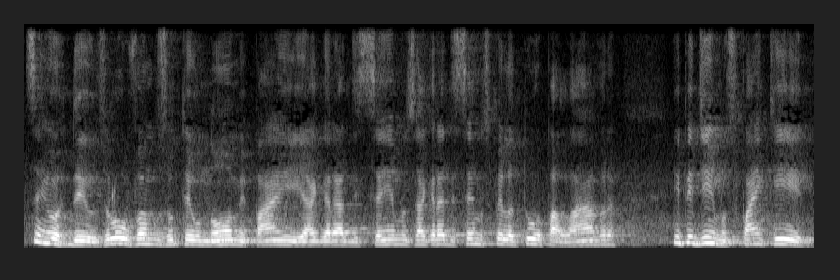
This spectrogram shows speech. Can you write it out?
Senhor Deus, louvamos o teu nome, Pai, e agradecemos, agradecemos pela tua palavra e pedimos, Pai, que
